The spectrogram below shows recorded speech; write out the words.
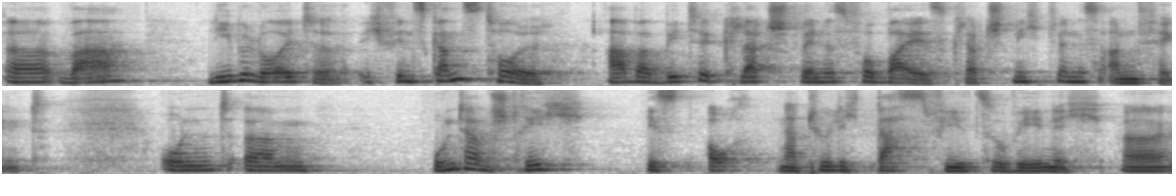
äh, war, liebe Leute, ich finde es ganz toll, aber bitte klatscht, wenn es vorbei ist, klatscht nicht, wenn es anfängt. Und ähm, unterm Strich ist auch natürlich das viel zu wenig. Äh,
